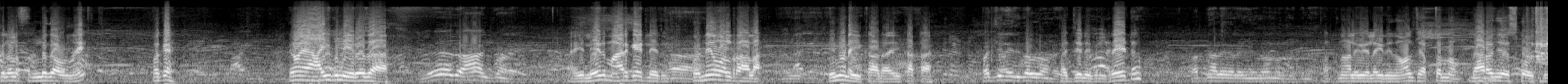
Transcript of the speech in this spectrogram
పిల్లలు ఫుల్గా ఉన్నాయి. ఓకే. ఆగిపోయినాయి ఈరోజా? లేదు ఆగిపోయింది అవి లేదు మార్కెట్ లేదు. కొనే వాళ్ళు రాలా? ఎన్నున్నాయి ఈ కాడ ఈ కట్ట? పద్దెనిమిది రేటు? పద్నాలుగు వేల ఎనిమిది వందలు చెప్పిన పద్నాలుగు వేల ఎనిమిది వందలు చెప్తున్నాం. బేరం చేసుకోవచ్చు.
